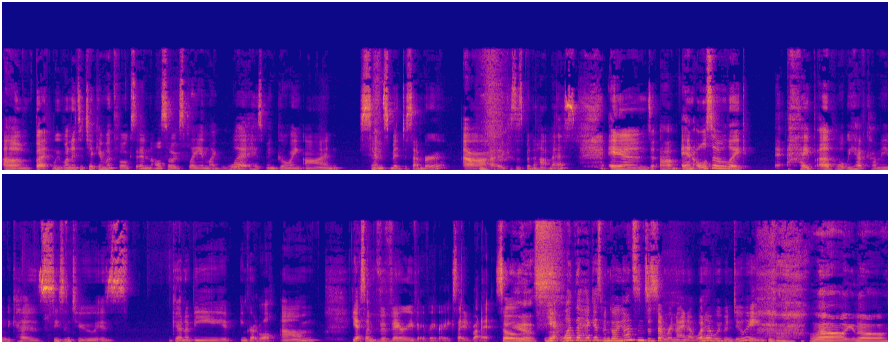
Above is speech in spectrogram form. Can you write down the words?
Um, but we wanted to check in with folks and also explain like what has been going on since mid December because uh, it's been a hot mess, and um, and also like hype up what we have coming because season two is gonna be incredible. Um, yes, I'm very, very, very, very excited about it. So, yes. yeah, what the heck has been going on since December, Nina? What have we been doing? well, you know,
